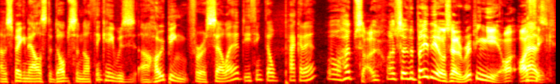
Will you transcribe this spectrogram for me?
I'm speaking to Alistair Dobson. I think he was uh, hoping for a sellout. Do you think they'll pack it out? Well, I hope so. I hope so. The BBL's had a ripping year, I, I think.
